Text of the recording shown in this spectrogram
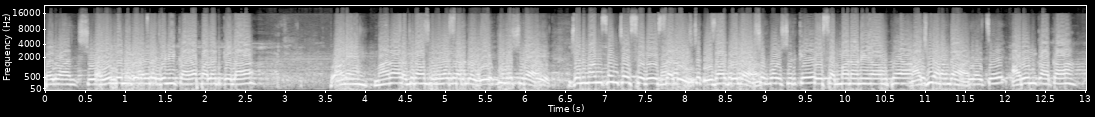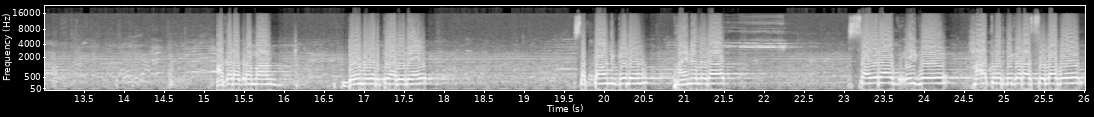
पैलवान अहिल्यानगरचा शिवाजी ज्यांनी कायापालट केला आणि व्यक्तिमत्व जनमानसांच्या सेवेसाठी उभा केला अशोकभाऊ शिर्के सन्माननीय माजी आमदार. अरुण काका आकडा क्रमांक दोन वरती आलेले आहेत. सत्तावन्न किलो फायनल लढात. सौरभ इगवे हात वरती करा सोलापूर.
